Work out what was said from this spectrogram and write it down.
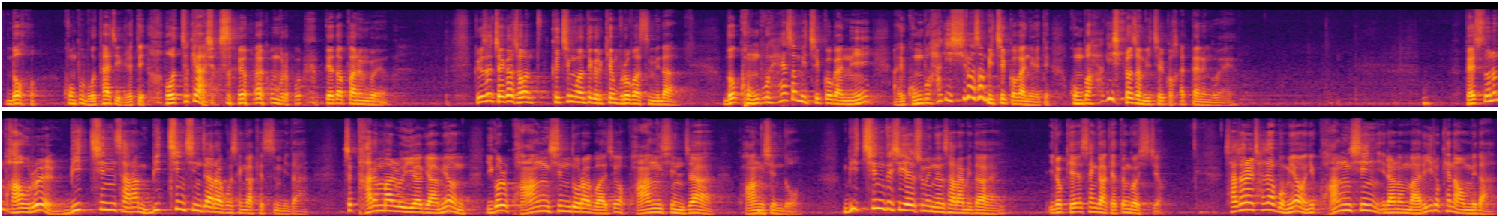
너 공부 못하지? 그랬더니, 어떻게 아셨어요? 라고 물어보, 대답하는 거예요. 그래서 제가 저그 친구한테 그렇게 물어봤습니다. 너 공부해서 미칠 것 같니? 아니, 공부하기 싫어서 미칠 것 같니? 그랬더니, 공부하기 싫어서 미칠 것 같다는 거예요. 베스도는 바울을 미친 사람, 미친 신자라고 생각했습니다. 즉 다른 말로 이야기하면 이걸 광신도라고 하죠. 광신자, 광신도. 미친 듯이 예수 믿는 사람이다. 이렇게 생각했던 것이죠. 사전을 찾아보면 이 광신이라는 말이 이렇게 나옵니다.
